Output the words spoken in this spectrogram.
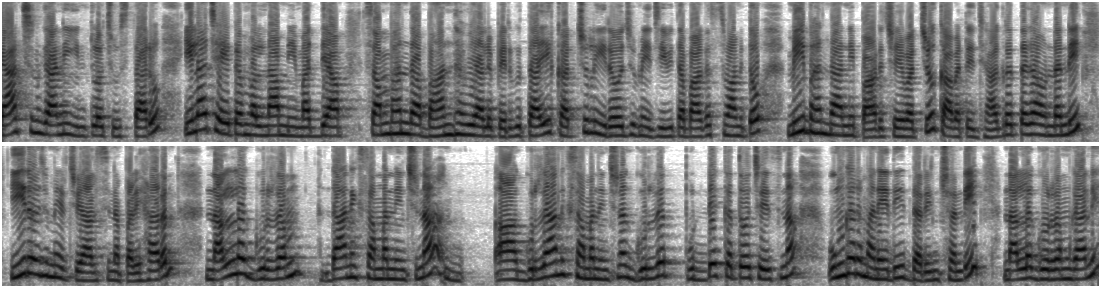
మ్యాచ్ను కానీ ఇంట్లో చూస్తారు. ఇలా చేయటం వలన మీ మధ్య సంబంధ బాంధవ్యాలు పెరుగుతాయి. ఖర్చులు ఈరోజు మీ జీవిత భాగస్వామితో మీ బంధాన్ని పాడు చేయవచ్చు. కాబట్టి జాగ్రత్తగా ఉండండి. ఈరోజు మీరు చేయాల్సిన పరిహారం నల్ల గుర్రం. దానికి సంబంధించిన ఆ గుర్రానికి సంబంధించిన గుర్రె పుడ్డెక్కతో చేసిన ఉంగరం అనేది ధరించండి. నల్ల గుర్రం కానీ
